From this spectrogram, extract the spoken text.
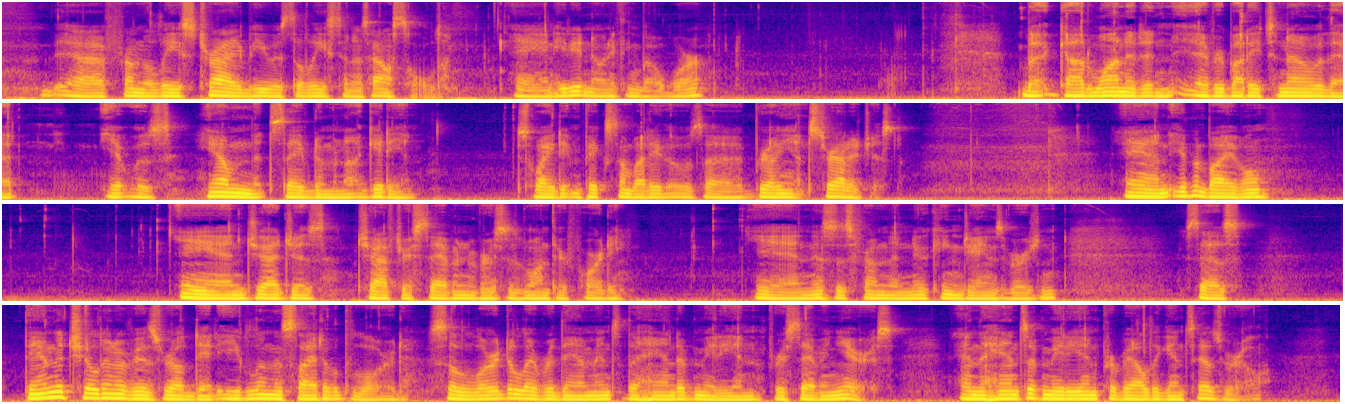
uh, from the least tribe, he was the least in his household, and he didn't know anything about war. But God wanted everybody to know that it was him that saved him and not Gideon. That's why he didn't pick somebody that was a brilliant strategist. And in the Bible, and Judges chapter 7, verses 1 through 40. And this is from the New King James Version. It says, Then the children of Israel did evil in the sight of the Lord, so the Lord delivered them into the hand of Midian for seven years, and the hands of Midian prevailed against Israel.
